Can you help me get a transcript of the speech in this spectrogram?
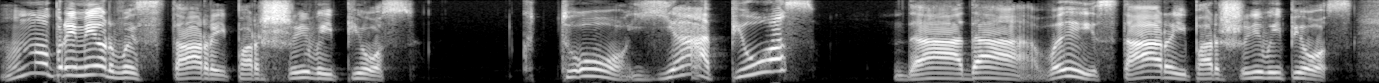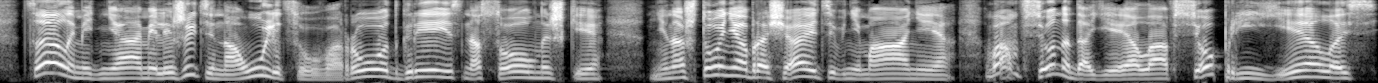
«Например, вы старый паршивый пес». «Кто? Я пес?» «Да, да, вы старый паршивый пес. Целыми днями лежите на улице у ворот, греясь на солнышке. Ни на что не обращаете внимания. Вам все надоело, все приелось.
